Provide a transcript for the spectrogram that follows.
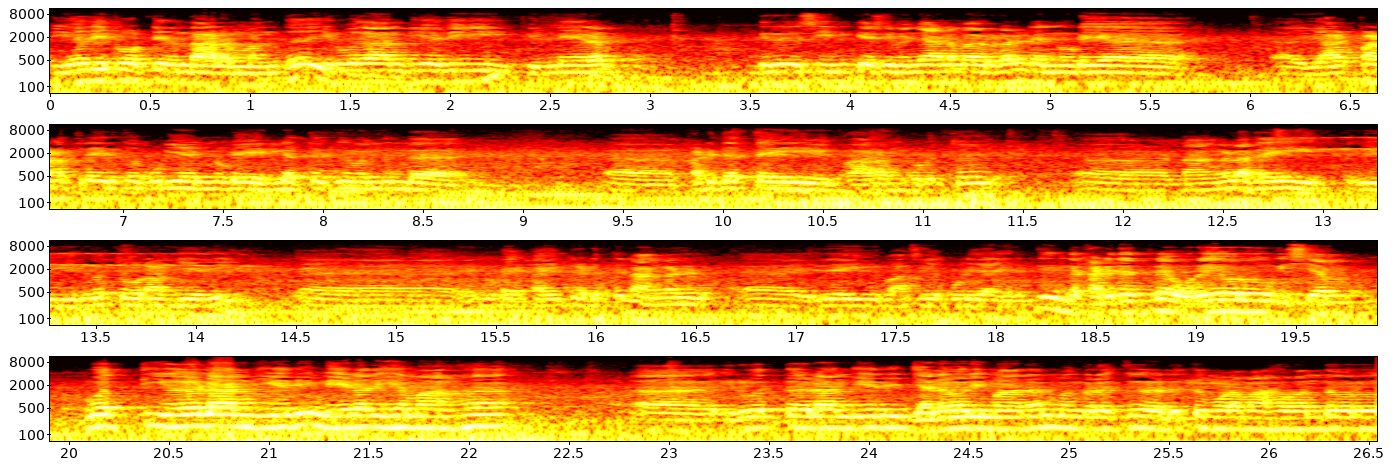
தியதி போட்டிருந்தாலும் வந்து இருபதாம் தேதி பின்னேரம் Thiru C V K Sivagnanam அவர்கள் என்னுடைய யாழ்ப்பாணத்தில் இருக்கக்கூடிய என்னுடைய இல்லத்துக்கு வந்து இந்த கடிதத்தை பாரம் கொடுத்து நாங்கள் அதை இருபத்தோராம் தேதி என்னுடைய கைக்கு எடுத்து நாங்கள் இதை வாசிக்கக்கூடியதாக இருக்குது இந்த கடிதத்தில் ஒரே ஒரு விஷயம் இருபத்தி ஏழாம் தேதி மேலதிகமாக இருபத்தேழாம் தேதி ஜனவரி மாதம் எங்களுக்கு எழுத்து மூலமாக வந்த ஒரு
